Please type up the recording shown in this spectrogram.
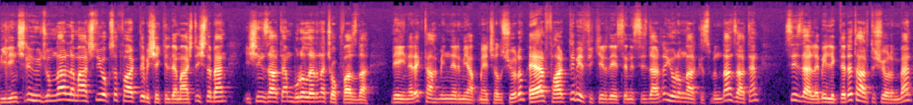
Bilinçli hücumlarla mı açtı yoksa farklı bir şekilde mi açtı? İşte ben işin zaten buralarına çok fazla değinerek tahminlerimi yapmaya çalışıyorum. Eğer farklı bir fikirdeyseniz sizler de yorumlar kısmından zaten sizlerle birlikte de tartışıyorum ben.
